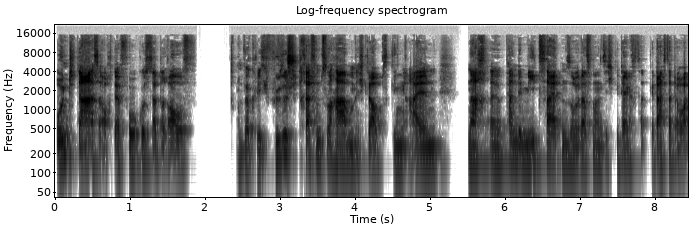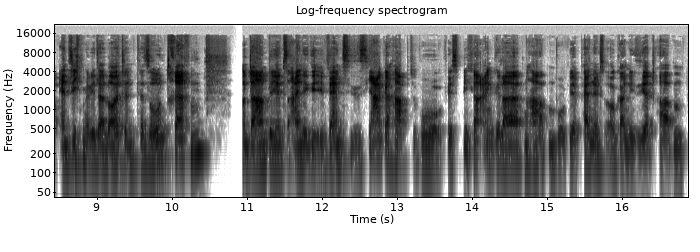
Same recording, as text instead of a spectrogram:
Und da ist auch der Fokus darauf, wirklich physische Treffen zu haben. Ich glaube, es ging allen nach äh, Pandemiezeiten so, dass man sich gedacht, gedacht hat, oh, endlich mal wieder Leute in Person treffen. Und da haben wir jetzt einige Events dieses Jahr gehabt, wo wir Speaker eingeladen haben, wo wir Panels organisiert haben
